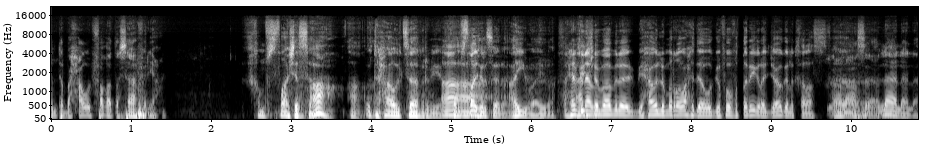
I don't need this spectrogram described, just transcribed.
كنت بحاول فقط أسافر يعني. 15 سنة. آه آه وتحاول تسافر فيها. آه 15 آه، سنة. أيوه أيوه. الحين في شباب بيحاولوا مرة واحدة وقفوه في الطريق رجعوه قال لك خلاص؟ خلاص. آه، لا لا لا.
